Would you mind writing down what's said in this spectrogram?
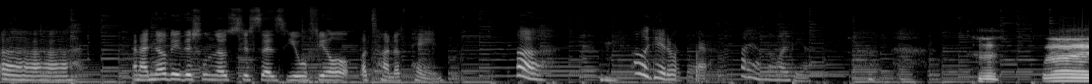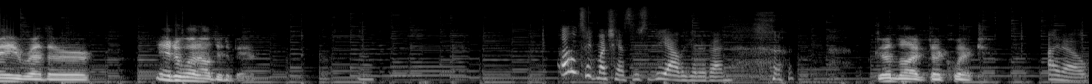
Uh, and I know the additional notes just says you will feel a ton of pain. Uh, Hmm. alligator or bear? I have no idea. Huh. I rather. You know what? I'll do the bear. I'll take my chances with the alligator then. Good luck. They're quick. I know.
